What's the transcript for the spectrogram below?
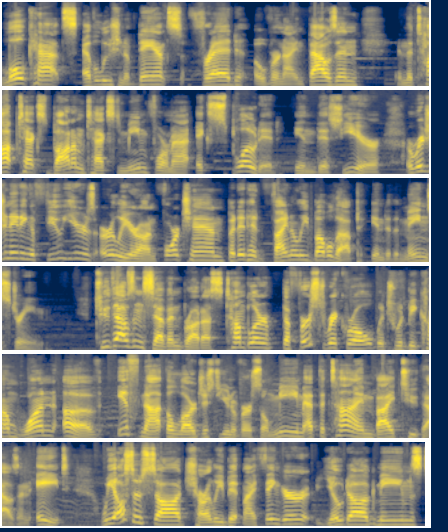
Lolcats, Evolution of Dance, Fred, Over 9000, and the top text bottom text meme format exploded in this year, originating a few years earlier on 4chan, but it had finally bubbled up into the mainstream. 2007 brought us Tumblr, the first Rickroll, which would become one of, if not the largest universal meme at the time by 2008. We also saw Charlie Bit My Finger, Yo Dawg memes,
